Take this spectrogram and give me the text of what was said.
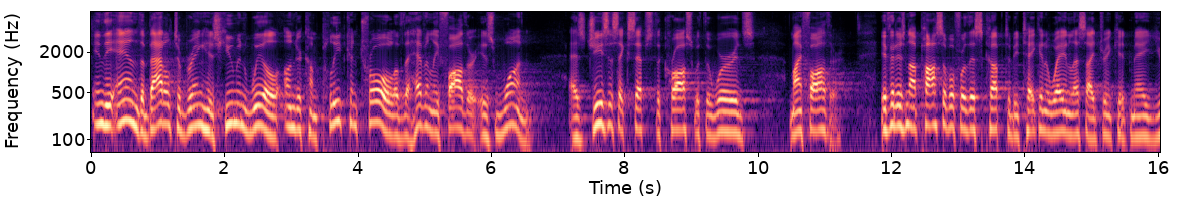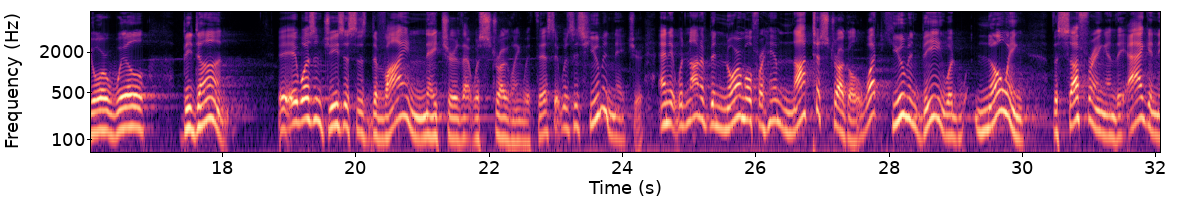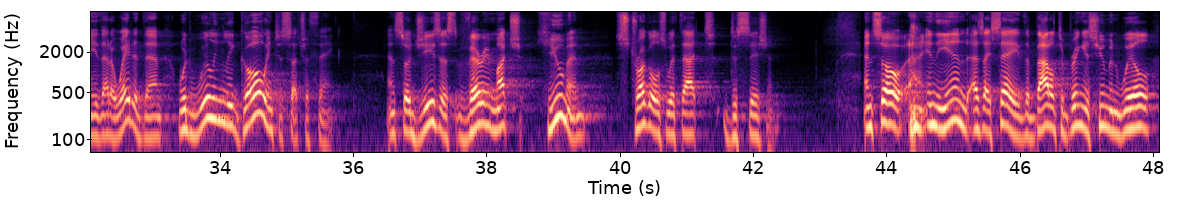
In the end, the battle to bring his human will under complete control of the Heavenly Father is won as Jesus accepts the cross with the words, my Father, if it is not possible for this cup to be taken away unless I drink it, may your will be done. It wasn't Jesus' divine nature that was struggling with this, it was his human nature. And it would not have been normal for him not to struggle. What human being would, knowing the suffering and the agony that awaited them, would willingly go into such a thing? And so Jesus very much human, struggles with that decision. And so in the end, as I say, the battle to bring his human will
